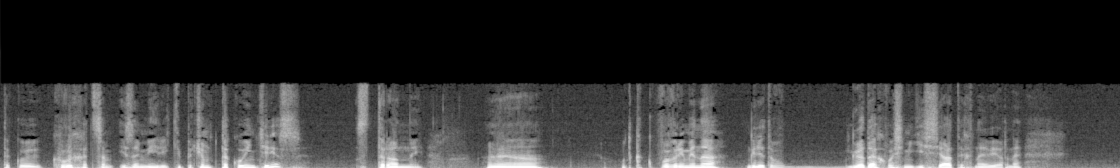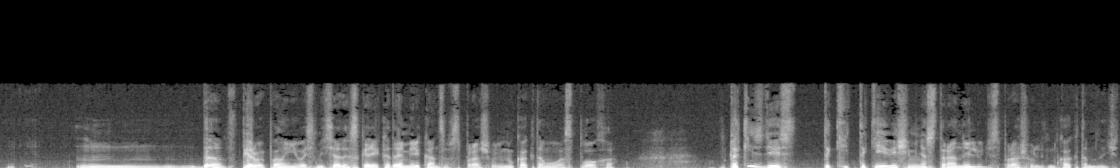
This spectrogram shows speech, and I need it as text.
такой к выходцам из Америки. Причем такой интерес странный. Э, вот как во времена, где-то в годах 80-х, наверное, да, в первой половине 80-х, скорее, когда американцев спрашивали, ну как там у вас плохо, так и здесь. Такие, такие вещи меня странные люди спрашивали, ну как там, значит,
